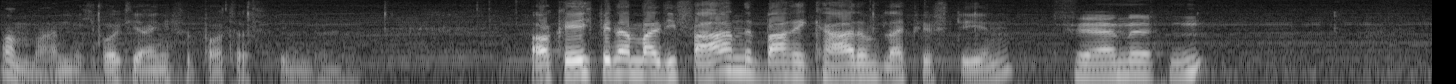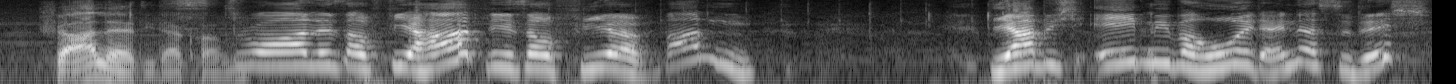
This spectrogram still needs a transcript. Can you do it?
Oh Mann, ich wollte hier eigentlich für Bottas spielen. Okay, ich bin dann mal die fahrende Barrikade und bleib hier stehen. Für Hamilton. Für alle, die da kommen. Stroll ist auf 4, Hartley ist auf 4. Mann! Die habe ich eben überholt, erinnerst du dich?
